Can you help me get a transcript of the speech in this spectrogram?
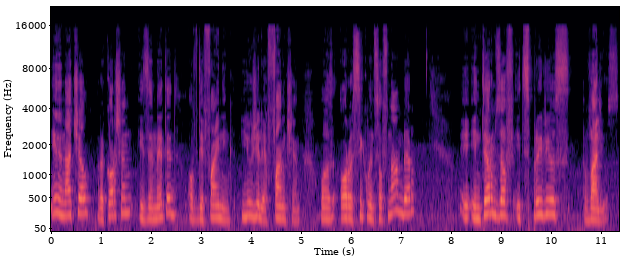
In a nutshell, recursion is a method of defining usually a function or, or a sequence of number in terms of its previous values.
